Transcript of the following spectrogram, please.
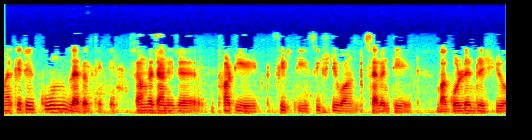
মার্কেটের কোন লেভেল থেকে আমরা জানি যে thirty eight fifty sixty one seventy eight বা গোল্ডেন রেশিও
